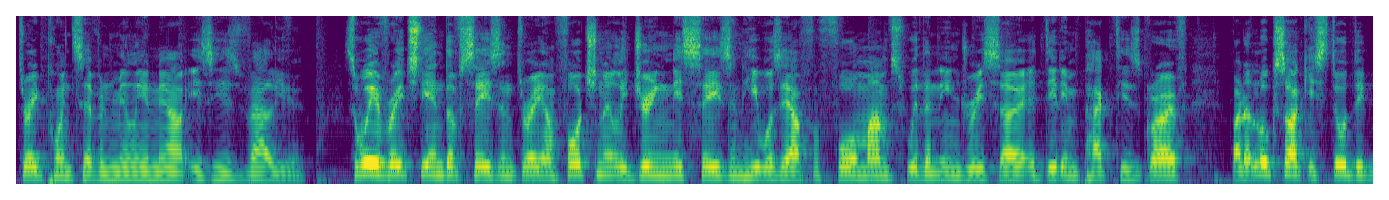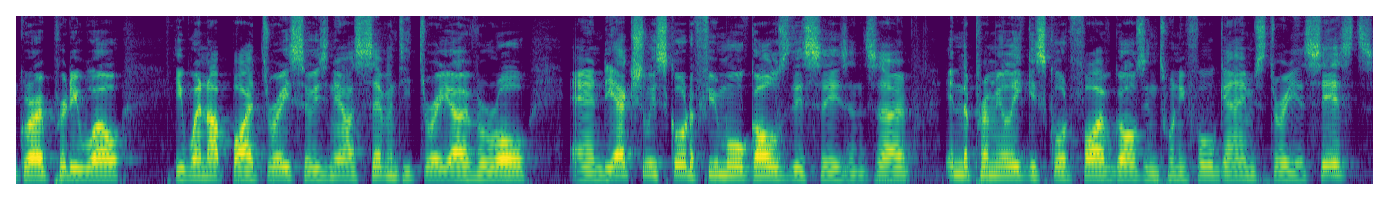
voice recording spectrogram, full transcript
3.7 million now is his value. So we have reached the end of season 3. Unfortunately, during this season, he was out for 4 months with an injury, so it did impact his growth. But it looks like he still did grow pretty well. He went up by 3, so he's now a 73 overall. And he actually scored a few more goals this season. So in the Premier League, he scored 5 goals in 24 games, 3 assists.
